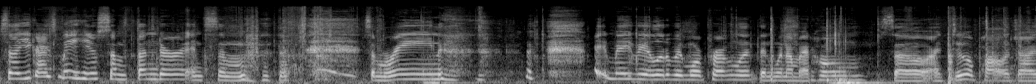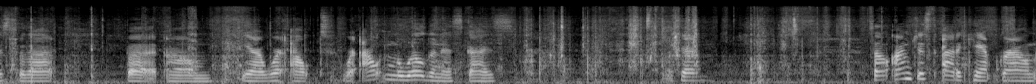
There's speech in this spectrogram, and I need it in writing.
So you guys may hear some thunder and some some rain. it may be a little bit more prevalent than when I'm at home. So I do apologize for that. But um, yeah, we're out. We're out in the wilderness, guys. Okay. So I'm just at a campground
